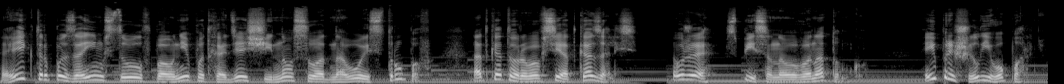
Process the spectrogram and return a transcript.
Виктор позаимствовал вполне подходящий нос у одного из трупов, от которого все отказались, уже списанного в анатомку, и пришил его парню.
